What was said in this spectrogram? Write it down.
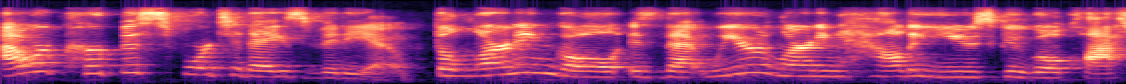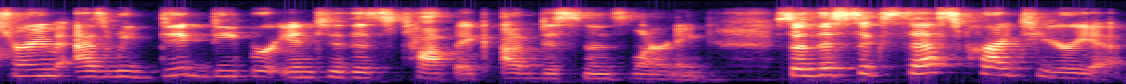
Our purpose for today's video, the learning goal is that we are learning how to use Google Classroom as we dig deeper into this topic of distance learning. So the success criteria,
